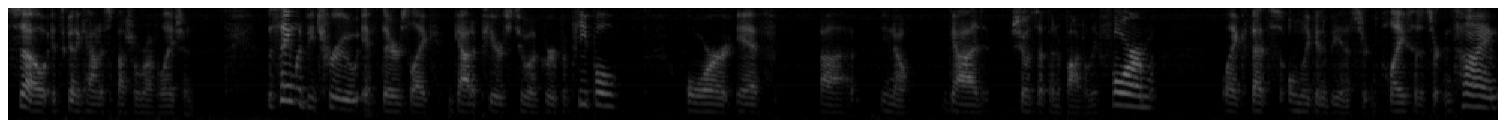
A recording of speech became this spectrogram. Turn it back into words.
So it's going to count as special revelation. The same would be true if there's like God appears to a group of people, or if uh, you know God shows up in a bodily form. Like that's only going to be in a certain place at a certain time.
